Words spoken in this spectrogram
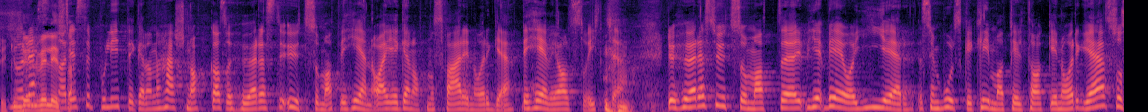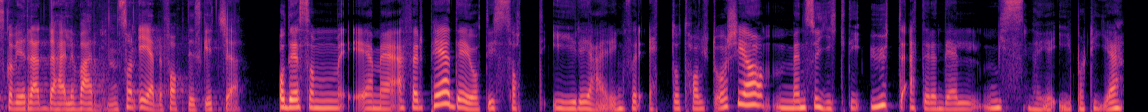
Når resten av disse politikerne her snakker, så høres det ut som at vi har en egen atmosfære i Norge. Det har vi altså ikke. Det høres ut som at eh, ved å gi symbolske klimatiltak i Norge, så skal vi redde hele verden. Sånn er det faktisk ikke. Og det som er med Frp, det er jo at de satt i regjering for ett og et halvt år siden, men så gikk de ut etter en del misnøye i partiet.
